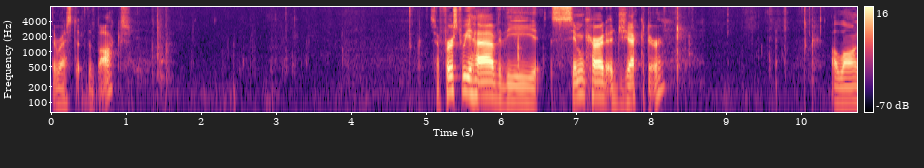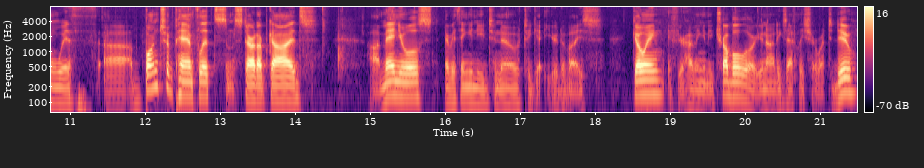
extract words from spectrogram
the rest of the box. So first we have the SIM card ejector along with uh, a bunch of pamphlets, some startup guides, uh, manuals, everything you need to know to get your device going if you're having any trouble or you're not exactly sure what to do.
